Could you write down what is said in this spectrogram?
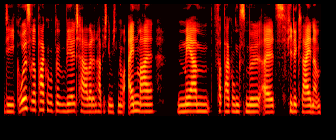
die größere Packung gewählt habe, dann habe ich nämlich nur einmal mehr Verpackungsmüll als viele kleine.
